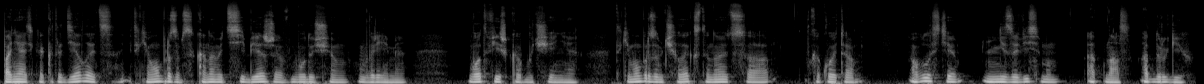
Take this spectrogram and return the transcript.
понять, как это делается, и таким образом сэкономить себе же в будущем время. Вот фишка обучения. Таким образом, человек становится в какой-то области независимым от нас, от других.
